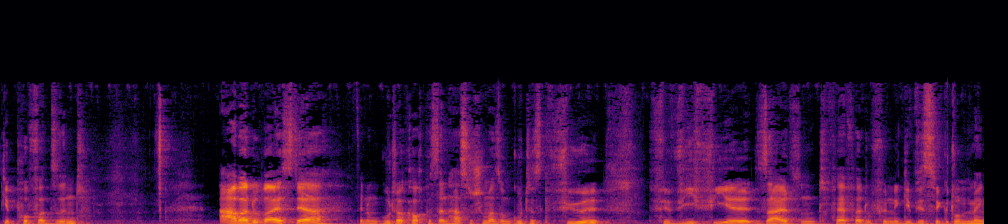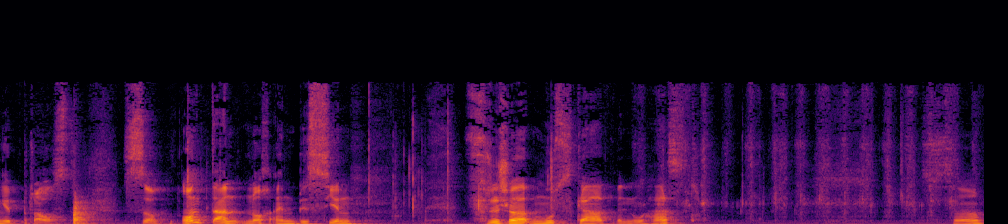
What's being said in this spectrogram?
gepuffert sind. Aber du weißt ja, wenn du ein guter Koch bist, dann hast du schon mal so ein gutes Gefühl, für wie viel Salz und Pfeffer du für eine gewisse Grundmenge brauchst. So, und dann noch ein bisschen frischer Muskat, wenn du hast. So.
